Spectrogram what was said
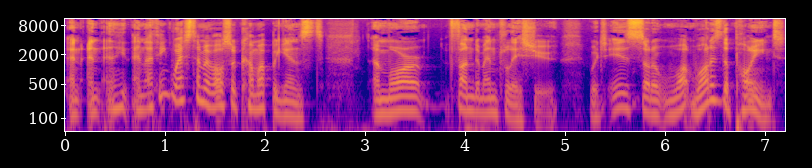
And and and, and I think West Ham have also come up against a more fundamental issue, which is sort of what what is the point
